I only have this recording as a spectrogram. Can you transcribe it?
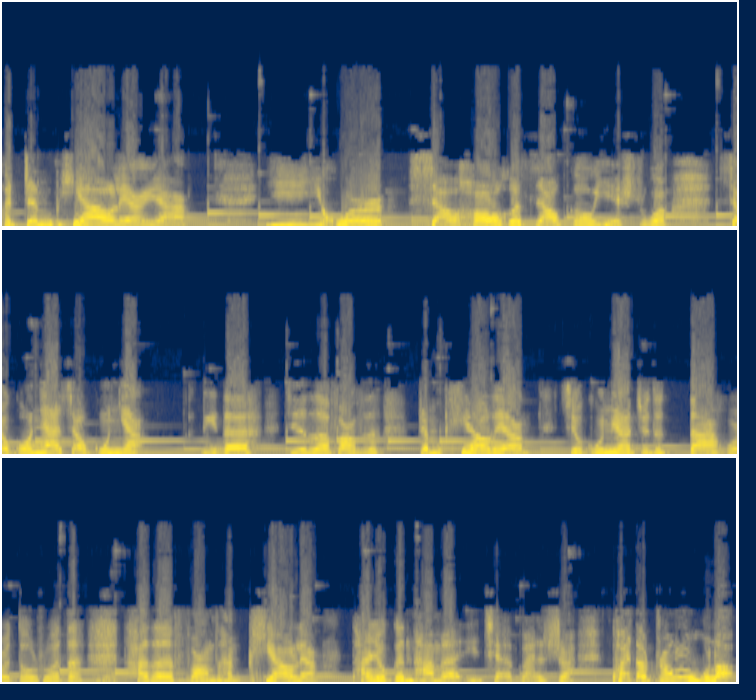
可真漂亮呀！”一会儿，小猴和小狗也说：“小姑娘，小姑娘。”你的金色房子真漂亮，小姑娘觉得大伙儿都说的她的房子很漂亮，她就跟他们一起玩耍。快到中午了，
